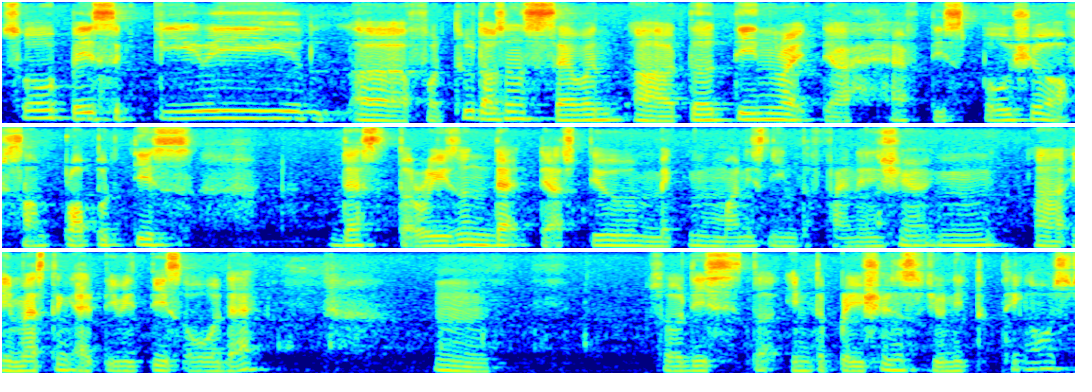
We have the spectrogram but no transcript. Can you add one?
So basically uh, for 2007 uh, 13 right they have disposal of some properties. That's the reason that they're still making money in the financial uh, investing activities over there. Mm. so this the interpretations you need to take notes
